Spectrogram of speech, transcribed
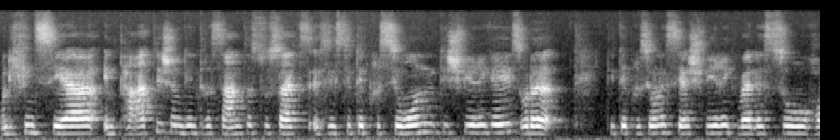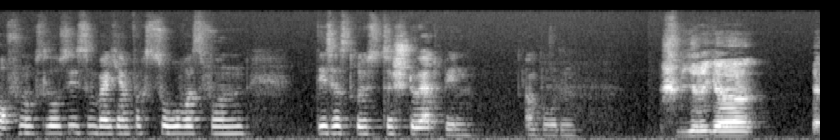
Und ich finde es sehr empathisch und interessant, dass du sagst, es ist die Depression, die schwieriger ist. Oder die Depression ist sehr schwierig, weil es so hoffnungslos ist und weil ich einfach so was von desaströs zerstört bin am Boden. Schwieriger, ja,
